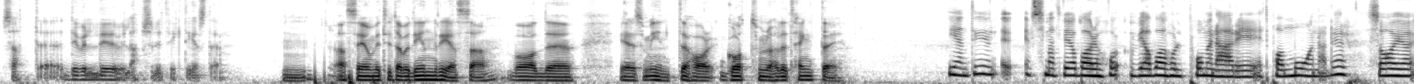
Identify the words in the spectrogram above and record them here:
Så att eh, det är väl det är väl absolut viktigaste. Mm. Alltså om vi tittar på din resa, vad eh, är det som inte har gått som du hade tänkt dig? Egentligen, e- eftersom att vi har, bara, vi har bara hållit på med det här i ett par månader så har jag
